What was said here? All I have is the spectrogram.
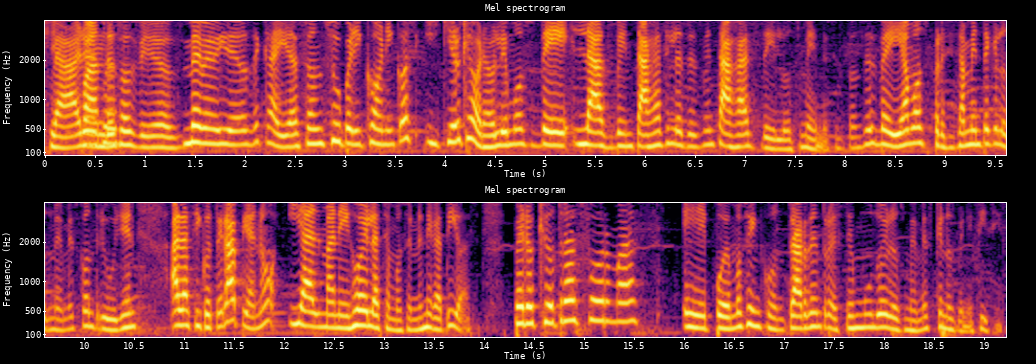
Claro, fan de esos esos videos. Meme videos de caídas son súper icónicos y quiero que ahora hablemos de las ventajas y las desventajas de los memes. Entonces veíamos precisamente que los memes contribuyen a la psicoterapia, ¿no? Y al manejo de las emociones negativas. Pero ¿qué otras formas eh, podemos encontrar dentro de este mundo de los memes que nos beneficien?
